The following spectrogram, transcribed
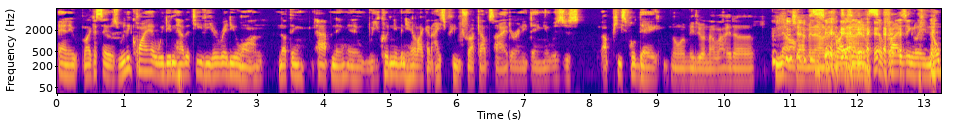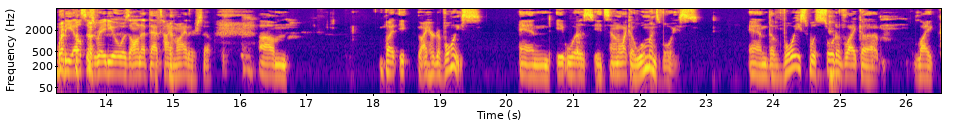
And it, like I said, it was really quiet. We didn't have the TV or radio on, nothing happening, and we couldn't even hear like an ice cream truck outside or anything. It was just a peaceful day. No Emilio Navaira. No, Jamming out surprisingly, surprisingly, nobody else's radio was on at that time either. So, um, but it, I heard a voice, and it was it sounded like a woman's voice, and the voice was sort of like a like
